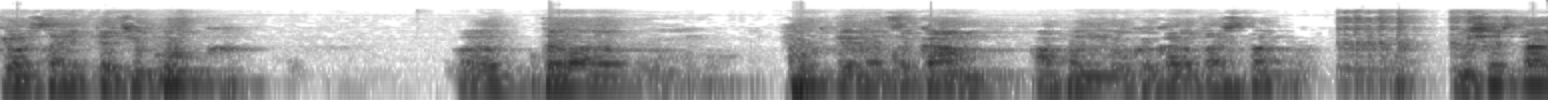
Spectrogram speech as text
किंवा साहित्याची भूक त्याला फूट देण्याचं काम आपण लोक करत असतात. विशेषतः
